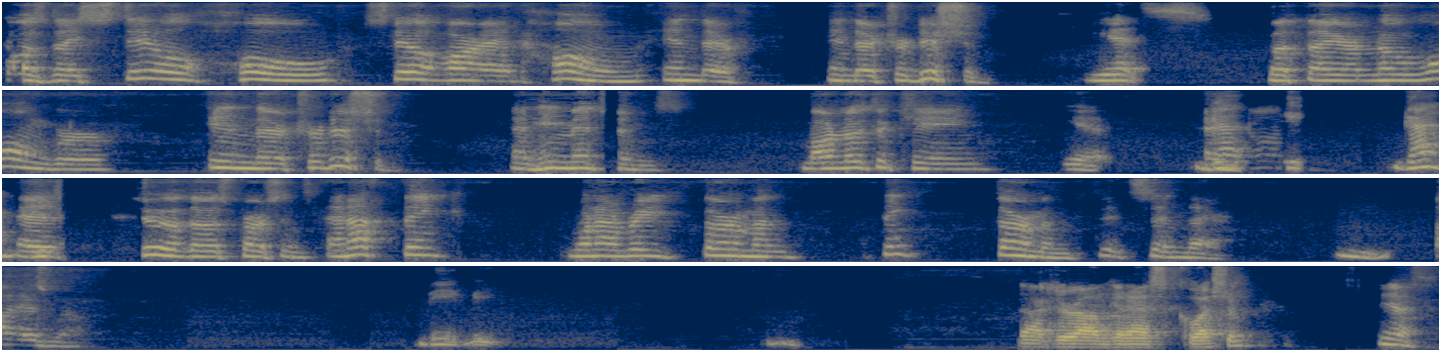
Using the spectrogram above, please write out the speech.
because they still hold, still are at home in their in their tradition, yes, but they are no longer in their tradition. And he mentions Martin Luther King yeah. and Gandhi, Gandhi, two of those persons. And I think when I read Thurman, I think Thurman fits in there mm, as well. maybe. Dr. Allen, can I ask a question? Yes.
